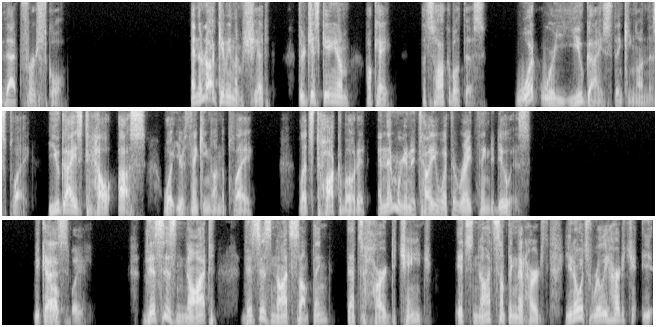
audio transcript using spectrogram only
that first goal. And they're not giving them shit. They're just giving them, okay, let's talk about this. What were you guys thinking on this play? You guys tell us what you're thinking on the play. Let's talk about it. And then we're going to tell you what the right thing to do is. Because Probably. This is not this is not something that's hard to change. It's not something that hard. You know, it's really hard to. Ch-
